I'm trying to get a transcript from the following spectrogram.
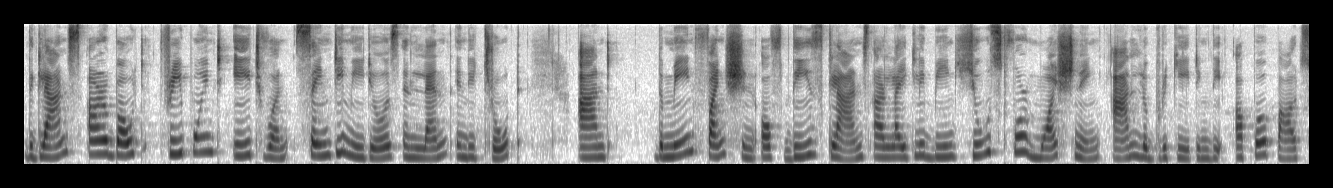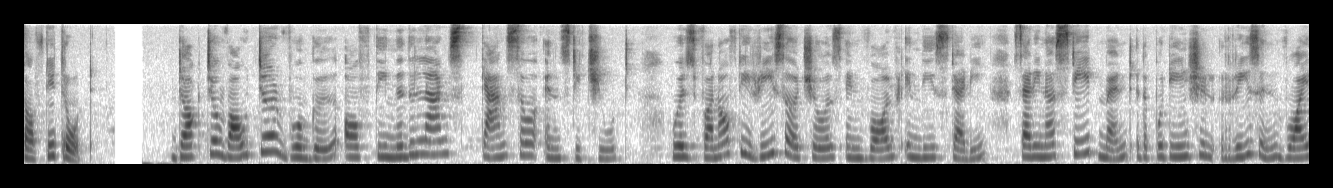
The glands are about 3.81 centimeters in length in the throat and the main function of these glands are likely being used for moistening and lubricating the upper parts of the throat. Dr. Wouter Vogel of the Netherlands Cancer Institute who is one of the researchers involved in the study, said in a statement the potential reason why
